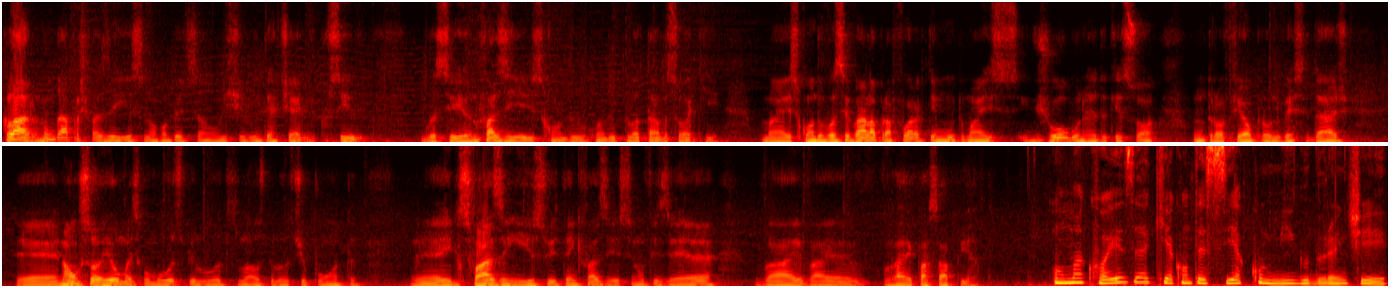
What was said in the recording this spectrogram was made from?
Claro, não dá para fazer isso numa competição estilo Interchallenge, possível. Você, eu não fazia isso quando, quando pilotava só aqui. Mas quando você vai lá para fora, que tem muito mais jogo né, do que só um troféu para a universidade, é, não só eu, mas como outros pilotos, lá os pilotos de ponta, é, eles fazem isso e tem que fazer. Se não fizer, vai, vai, vai passar perto. Uma coisa que acontecia comigo durante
